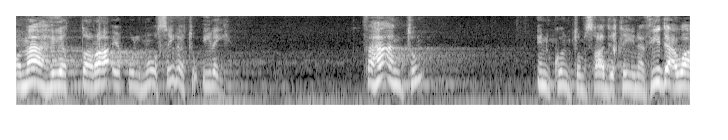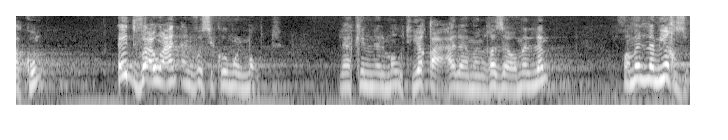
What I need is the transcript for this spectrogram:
وما هي الطرائق الموصلة إليه. فها أنتم إن كنتم صادقين في دعواكم ادفعوا عن أنفسكم الموت. لكن الموت يقع على من غزا ومن لم ومن لم يغزو.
